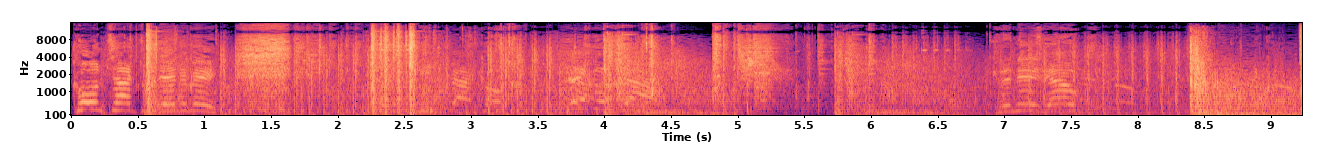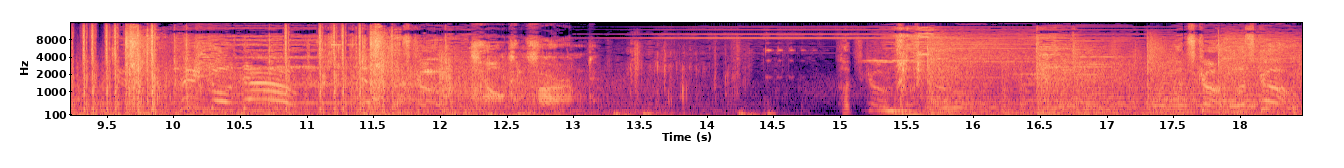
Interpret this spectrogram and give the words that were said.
Contact with enemy! Need backup! Tango down! Grenade out! Tango down! Let's go! Kill confirmed. Let's go! Let's go, let's go!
